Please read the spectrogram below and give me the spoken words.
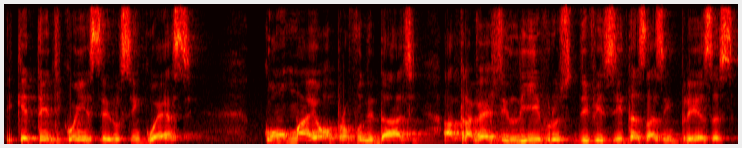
e que tente conhecer o 5S com maior profundidade através de livros, de visitas às empresas,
